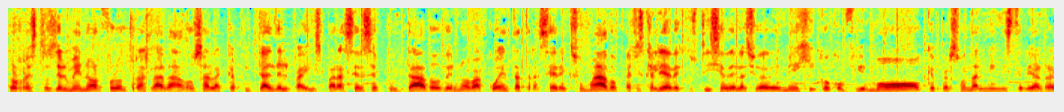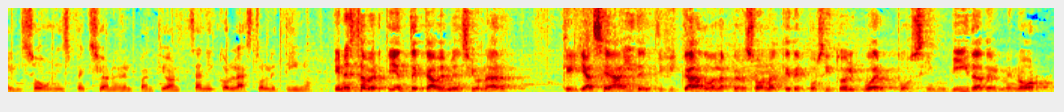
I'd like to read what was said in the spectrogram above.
Los restos del menor fueron trasladados a la capital del país para ser sepultado de nueva cuenta tras ser exhumado. La Fiscalía de Justicia de la Ciudad de México confirmó que personal ministerial realizó una inspección en el Panteón San Nicolás Toletino. En esta vertiente cabe mencionar que ya se ha identificado a la persona que depositó el cuerpo sin vida del menor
